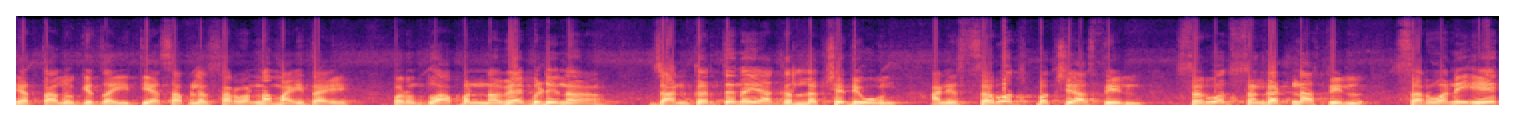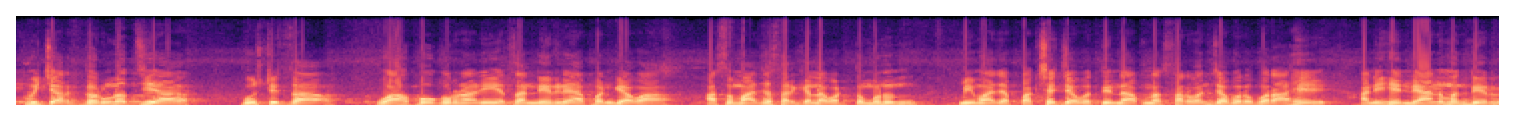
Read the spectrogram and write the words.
या तालुक्याचा इतिहास आपल्या सर्वांना माहीत आहे. परंतु आपण नव्या पिढीनं जाणकर्तेनं याकडे लक्ष देऊन आणि सर्वच पक्ष असतील सर्वच संघटना असतील सर्वांनी एक विचार करूनच या गोष्टीचा वाहपो करून आणि याचा निर्णय आपण घ्यावा असं माझ्यासारख्याला वाटतं. म्हणून मी माझ्या पक्षाच्या वतीनं आपणा सर्वांच्या बरोबर आहे आणि हे ज्ञान मंदिर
